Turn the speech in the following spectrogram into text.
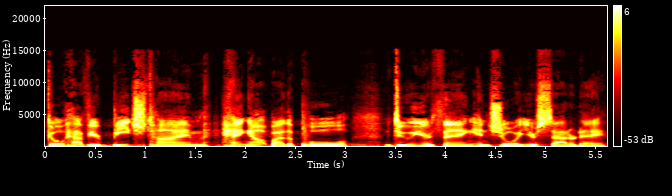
Go have your beach time, hang out by the pool, do your thing, enjoy your Saturday.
